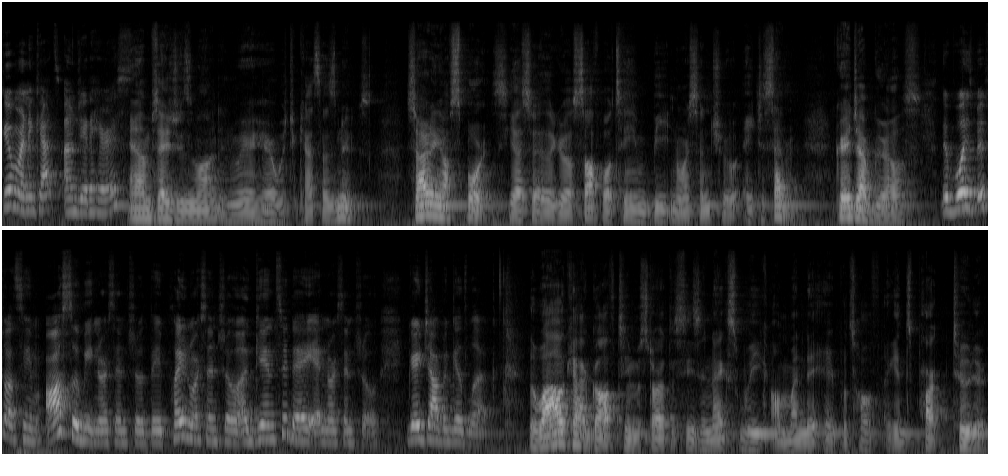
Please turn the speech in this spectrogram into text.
Good morning, Cats. I'm Jada Harris. And I'm Sage Guzman, and we're here with your Cats Eye News. Starting off sports, yesterday the girls softball team beat North Central 8 to 7. Great job, girls. The boys baseball team also beat North Central. They play North Central again today at North Central. Great job and good luck. The Wildcat golf team will start the season next week on Monday, April 12th against Park Tudor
